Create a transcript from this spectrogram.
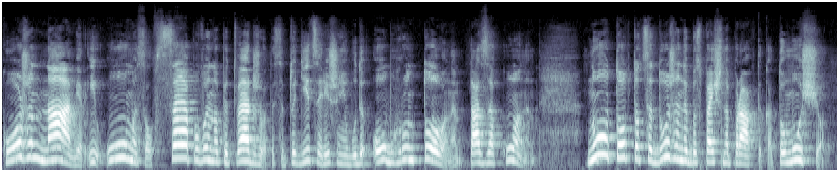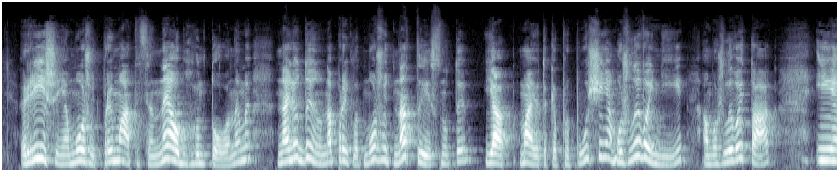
кожен намір і умисел, все повинно підтверджуватися. Тоді це рішення буде обґрунтованим та законним. Ну тобто, це дуже небезпечна практика, тому що рішення можуть прийматися необґрунтованими. На людину, наприклад, можуть натиснути. Я маю таке припущення, можливо, ні, а можливо, й так. І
